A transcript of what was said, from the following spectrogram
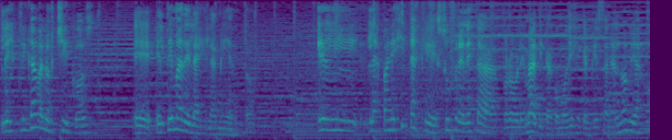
le explicaba a los chicos eh, el tema del aislamiento. las parejitas que sufren esta problemática, como dije que empiezan el noviazgo,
